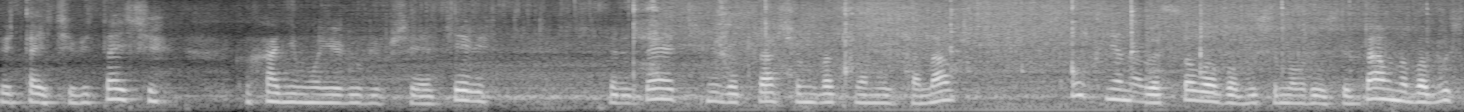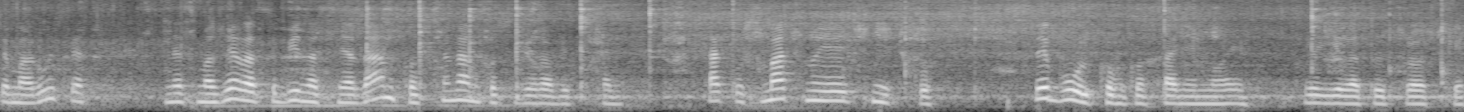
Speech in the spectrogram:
Witajcie, witajcie, kochani mої любі przyjaciele, serdecznie zapraszam Was na mój kanał Кухня на весело бабусі Марусі. Давно бабуся Маруся не смажила собі на сніданку, сніданку собі робить кохані. Таку смачну яєчничку з цибульком, кохані мої, кроїла тут трошки.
